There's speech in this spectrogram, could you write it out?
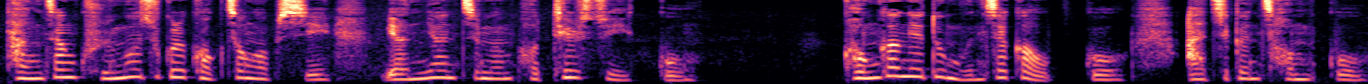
당장 굶어 죽을 걱정 없이 몇 년쯤은 버틸 수 있고, 건강에도 문제가 없고, 아직은 젊고,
